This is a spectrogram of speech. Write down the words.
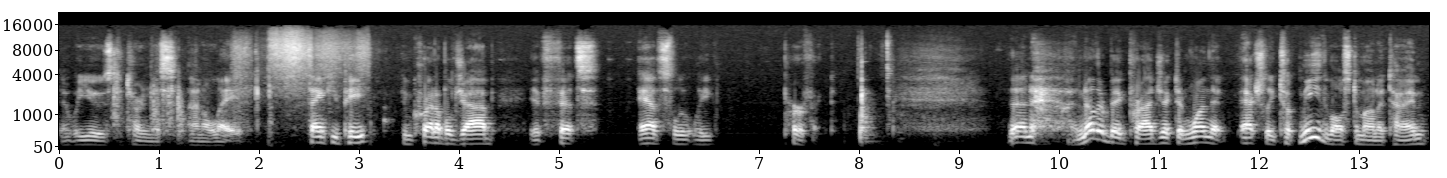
that we use to turn this on a lathe. Thank you, Pete. Incredible job. It fits absolutely perfect. Then another big project, and one that actually took me the most amount of time,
